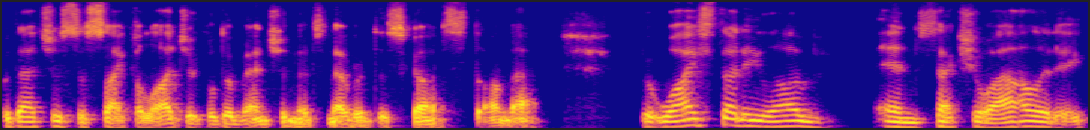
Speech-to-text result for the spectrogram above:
but that's just a psychological dimension that's never discussed on that. But why study love and sexuality?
